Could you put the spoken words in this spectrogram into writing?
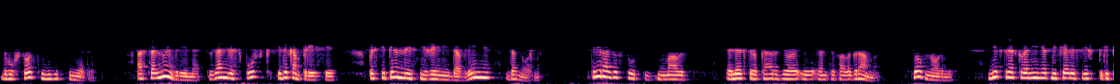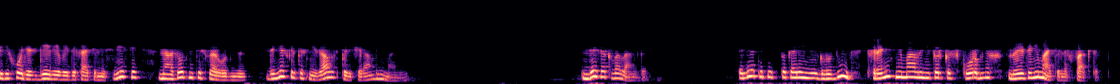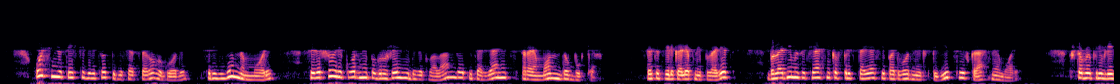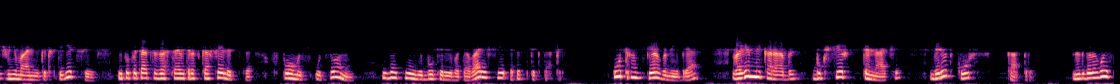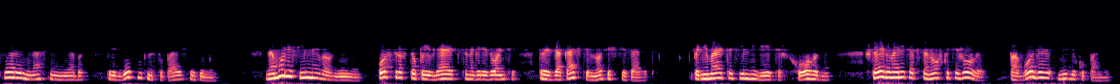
270 метров. Остальное время заняли спуск и декомпрессия, постепенное снижение давления до нормы. Три раза в сутки снималась электрокардио и энцефалограмма. Все в норме. Некоторые отклонения отмечались лишь при переходе с гелиевой дыхательной смеси на азотно-кислородную, да несколько снижалось по вечерам внимание. Дезакваланга Летопись покорения глубин хранит немало не только скорбных, но и занимательных фактов. Осенью 1952 года в Средиземном море совершил рекордное погружение без акваланга итальянец Раймондо Букер. Этот великолепный пловец был одним из участников предстоящей подводной экспедиции в Красное море. Чтобы привлечь внимание к экспедиции и попытаться заставить раскошелиться в помощь ученым, и затеяли Букер и его товарищи этот спектакль. Утром 1 ноября военный корабль «Буксир Теначи» берет курс Капри. Над головой серое ненастное небо, предвестник наступающей зимы. На море сильное волнение. Остров то появляется на горизонте, то из закачки вновь исчезает. Поднимается сильный ветер, холодно. Что и говорить, обстановка тяжелая, погода не для купания.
